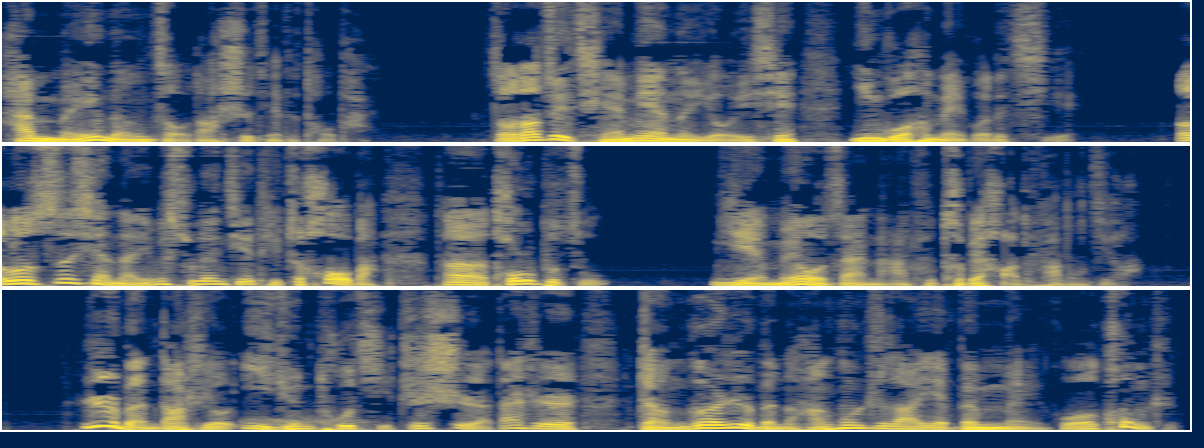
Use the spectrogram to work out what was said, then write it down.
还没能走到世界的头牌，走到最前面呢，有一些英国和美国的企业。俄罗斯现在因为苏联解体之后吧，它投入不足，也没有再拿出特别好的发动机了。日本倒是有异军突起之势啊，但是整个日本的航空制造业被美国控制。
